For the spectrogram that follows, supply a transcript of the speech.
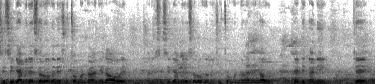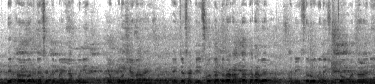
सी सी कॅमेरे सर्व गणेश उत्सव मंडळांनी लावावेत आणि सी सी कॅमेरे सर्व गणेश उत्सव मंडळांनी लावून त्या ठिकाणी जे देखावे बघण्यासाठी महिला मुली किंवा पुरुष येणार आहेत त्यांच्यासाठी स्वतंत्र रांगा कराव्यात आणि सर्व गणेश उत्सव मंडळांनी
